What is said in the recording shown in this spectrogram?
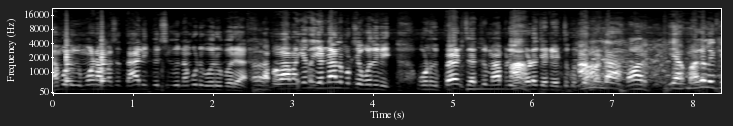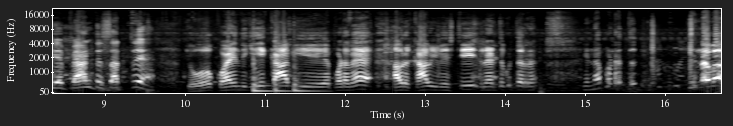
நம்மளுக்கு மூணாம் மாசம் தாலி பிரிச்சு நம்மளுக்கு வரும் பாரு. அப்ப வாமா ஏதோ என்னால முடிச்ச உதவி. உனக்கு பேண்ட் ஷர்ட் மாப்பிள்ளைக்கு கொடை சட்டை எடுத்து கொடுத்தா ஆமாண்டா. பார். என் மகளுக்கு பேண்ட் சட்டு ஐயோ குழந்தைக்கு காவி புடவை அவரு காவி வேஷ்டி இதெல்லாம் எடுத்து கொடுத்துட்றேன் என்ன பண்றது? என்னவா?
